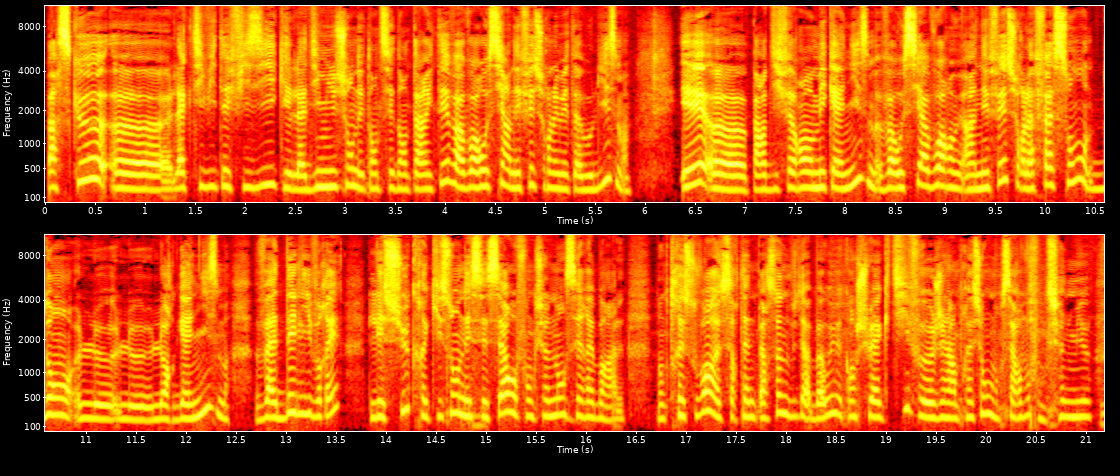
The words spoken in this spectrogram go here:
parce que l'activité physique et la diminution des temps de sédentarité va avoir aussi un effet sur le métabolisme et par différents mécanismes va aussi avoir un effet sur la façon dont l'organisme va délivrer les sucres qui sont nécessaires au fonctionnement cérébral. Donc très souvent, certaines personnes vous disent ah bah oui mais quand je suis actif, j'ai l'impression que mon cerveau fonctionne mieux. Mm.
